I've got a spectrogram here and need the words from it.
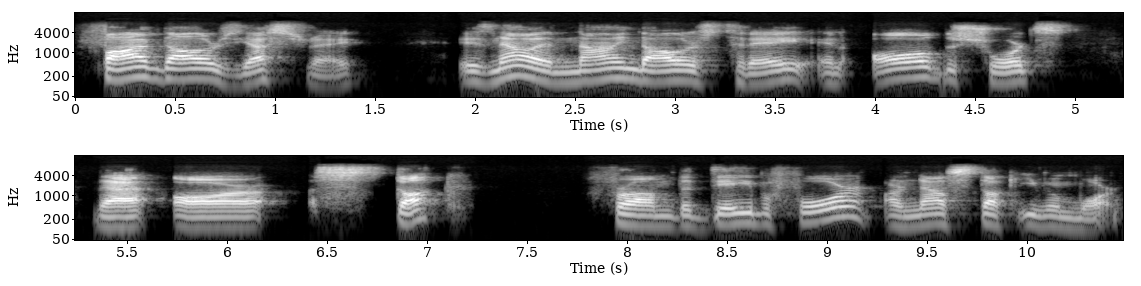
five dollars yesterday is now at nine dollars today, and all the shorts that are stuck from the day before are now stuck even more.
